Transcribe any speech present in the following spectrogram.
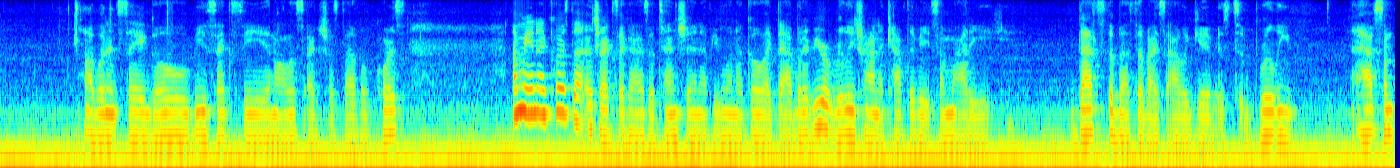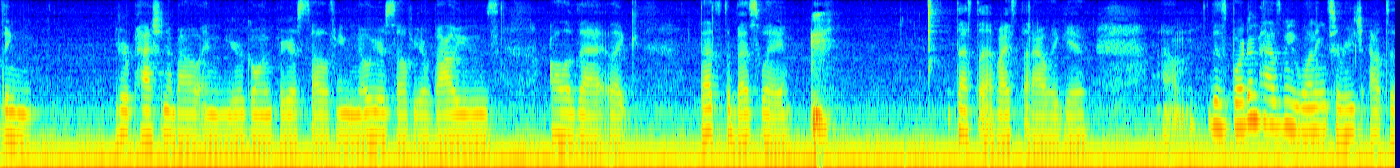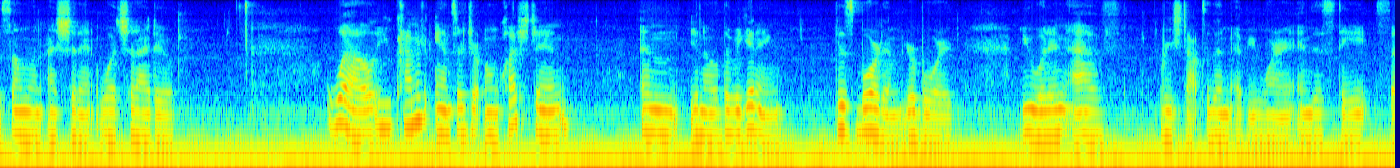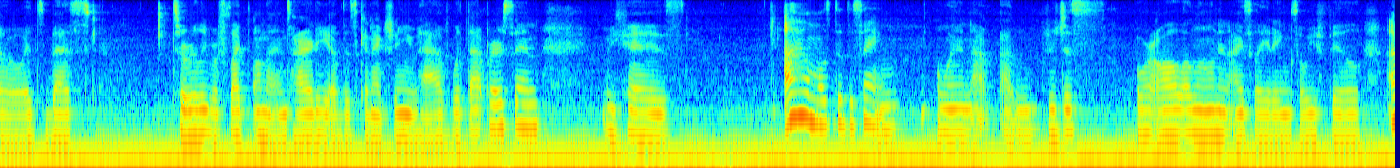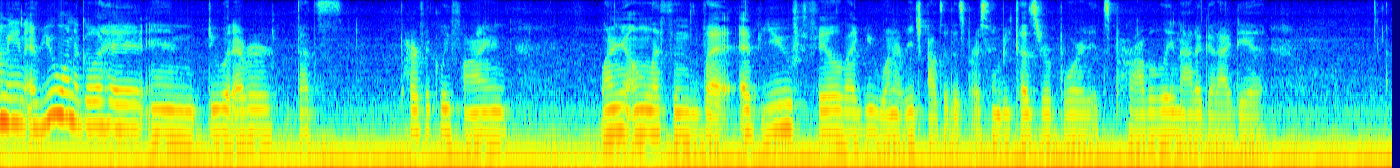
I wouldn't say go be sexy and all this extra stuff. Of course, I mean, of course, that attracts a guy's attention if you want to go like that. But if you're really trying to captivate somebody, that's the best advice I would give is to really have something you're passionate about and you're going for yourself, you know yourself, your values, all of that, like that's the best way. that's the advice that I would give. Um, this boredom has me wanting to reach out to someone I shouldn't. What should I do? Well, you kind of answered your own question in, you know, the beginning. this boredom, you're bored. You wouldn't have reached out to them if you weren't in this state. So it's best to really reflect on the entirety of this connection you have with that person because I almost did the same when I, I'm you just we're all alone and isolating so we feel I mean if you want to go ahead and do whatever that's perfectly fine. Learn your own lessons but if you feel like you want to reach out to this person because you're bored it's probably not a good idea.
